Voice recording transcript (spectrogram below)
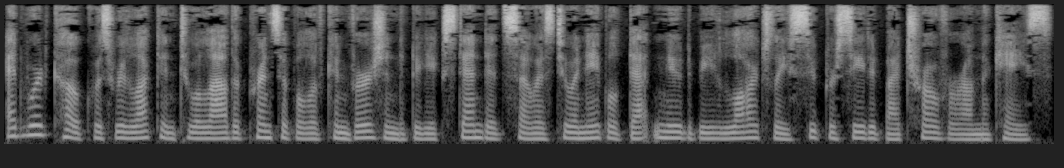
Edward Coke was reluctant to allow the principle of conversion to be extended so as to enable detinue to be largely superseded by trover on the case.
